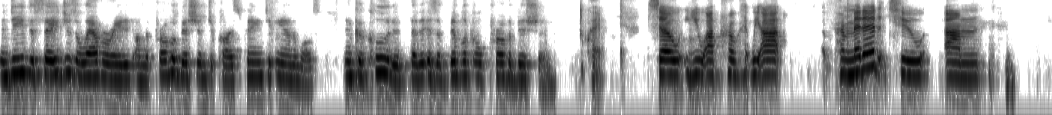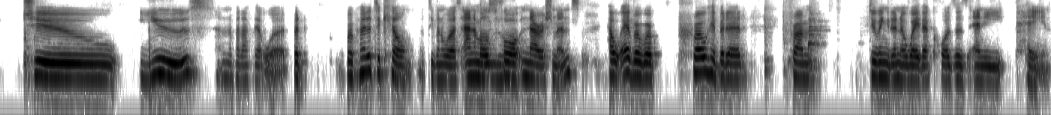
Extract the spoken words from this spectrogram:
Indeed, the sages elaborated on the prohibition to cause pain to animals and concluded that it is a biblical prohibition. Okay, so you are pro, we are permitted to, um, to use, I don't know if I like that word, but we're permitted to kill, it's even worse, animals for nourishment. However, we're prohibited from doing it in a way that causes any pain.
